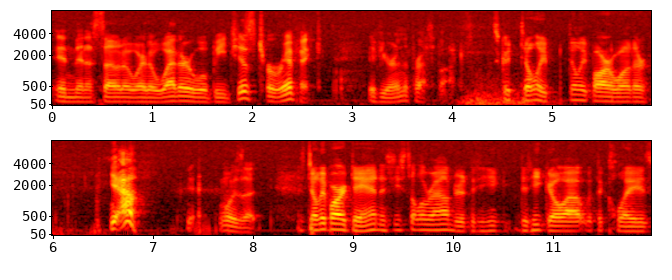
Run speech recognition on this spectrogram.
in Minnesota where the weather will be just terrific if you're in the press box. It's good dilly dilly bar weather. Yeah. What was it? Is dilly bar Dan? Is he still around, or did he did he go out with the Claeys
